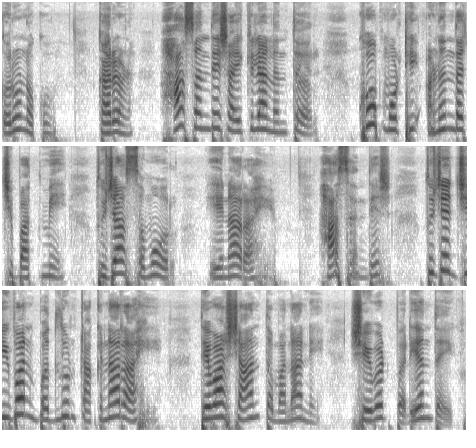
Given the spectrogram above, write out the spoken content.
करू नको. कारण हा संदेश ऐकल्यानंतर खूप मोठी आनंदाची बातमी तुझ्यासमोर येणार आहे. हा संदेश तुझे जीवन बदलून टाकणार आहे. तेव्हा शांत मनाने शेवटपर्यंत ऐक.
